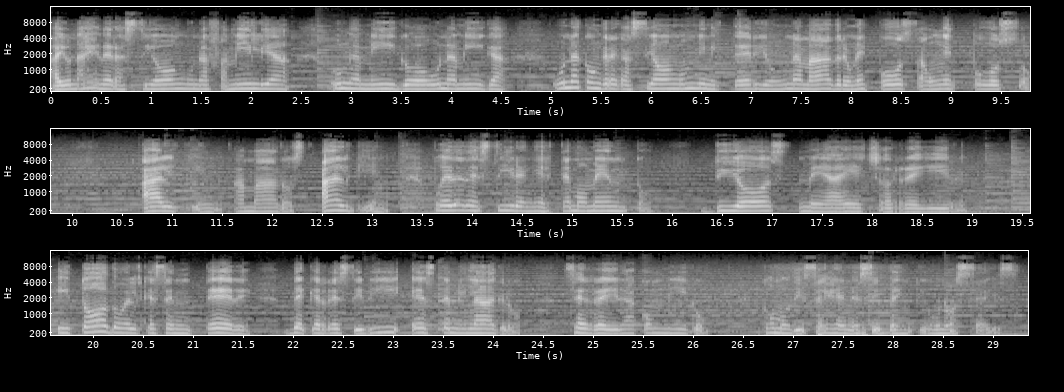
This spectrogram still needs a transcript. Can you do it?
Hay una generación, una familia, un amigo, una amiga, una congregación, un ministerio, una madre, una esposa, un esposo. Alguien, amados, alguien puede decir en este momento, Dios me ha hecho reír. Y todo el que se entere de que recibí este milagro, se reirá conmigo, como dice Génesis 21.6.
